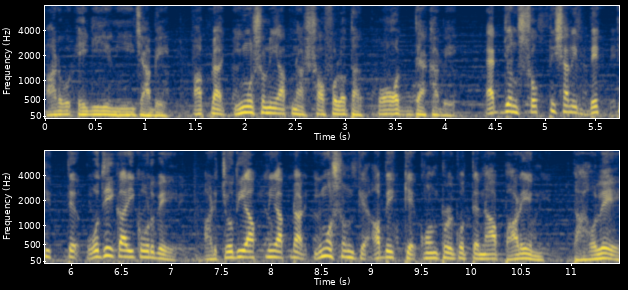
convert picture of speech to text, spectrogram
আরও এগিয়ে নিয়ে যাবে। আপনার ইমোশনই আপনার সফলতার পথ দেখাবে। একজন শক্তিশালী ব্যক্তিত্বের অধিকারী করবে। আর যদি আপনি আপনার ইমোশনকে আবেগকে কন্ট্রোল করতে না পারেন, তাহলে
